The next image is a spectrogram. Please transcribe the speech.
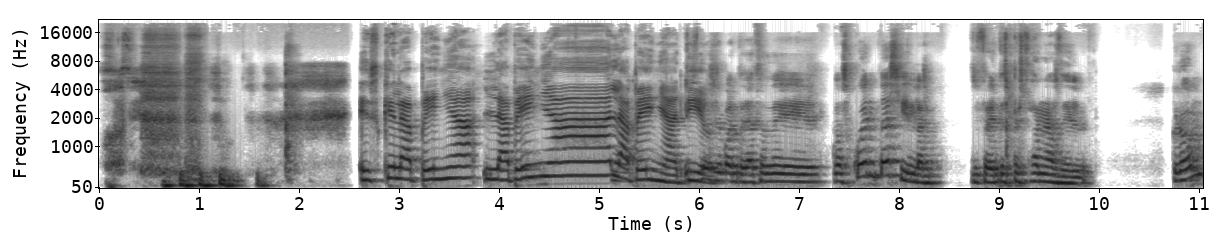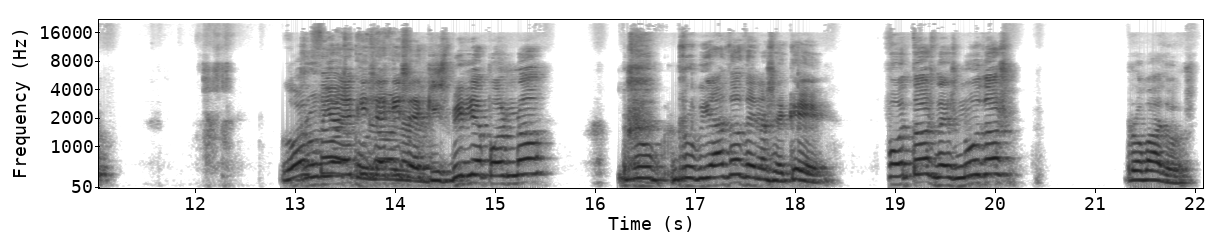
Joder. es que la peña, la peña, la peña, tío. Es el pantallazo de las cuentas y en las diferentes pestañas del Chrome. Rubias XXX, vídeo porno rubiado de no sé qué. Fotos desnudos robados.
